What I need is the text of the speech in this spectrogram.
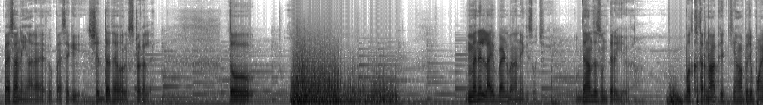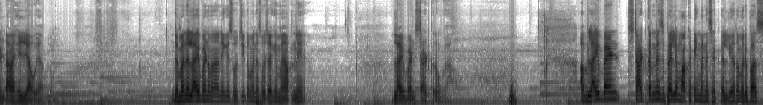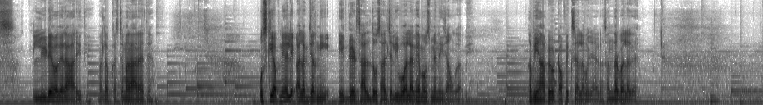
पैसा नहीं आ रहा है तो पैसे की शिद्दत है और स्ट्रगल है। तो मैंने लाइव बैंड बनाने की सोची। ध्यान से सुनते रहिएगा। बहुत खतरनाक है, यहाँ पे जो पॉइंट आ रहा है, हिल जाओगे आप लोग। जब मैंने लाइव बैंड बनाने की सोची तो मैंने सोचा कि मैं अपने लाइव बैंड स्टार्ट करूँगा। अब लाइव बैंड स्टार्ट करने से पहले मार्केटिंग मैंने सेट कर लिया तो मेरे पास लीडे वगैरह आ रही थी मतलब कस्टमर आ रहे थे। उसकी अपनी अलग जर्नी एक डेढ़ साल, दो साल चली, वो अलग है, मैं उसमें नहीं जाऊँगा अभी। अभी यहाँ पे वो टॉपिक से अलग हो जाएगा, संदर्भ अलग है।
